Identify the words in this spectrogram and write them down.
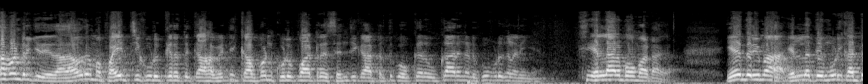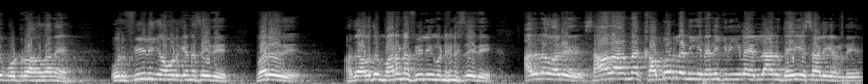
கவன் இருக்குது. அதாவது நம்ம பயிற்சி கொடுக்கறதுக்காக வேண்டி கவன் குளிப்பாட்டுறது செஞ்சு காட்டுறதுக்கு உட்கார உட்காருங்கன்னு கூப்பிடுங்களேன் நீங்க. எல்லாரும் போக மாட்டாங்க. ஏன் தெரியுமா? எல்லாத்தையும் மூடி கட்டு போட்டுருவாங்க தானே? ஒரு ஃபீலிங் அவங்களுக்கு என்ன செய்யுது வருது. அதாவது மரண ஃபீலிங் ஒன்று என்ன செய்யுது அதுல வருது சாதாரண கபர்ல நீங்க நினைக்கிறீங்களா? எல்லாரும் தைரியசாலிகள்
